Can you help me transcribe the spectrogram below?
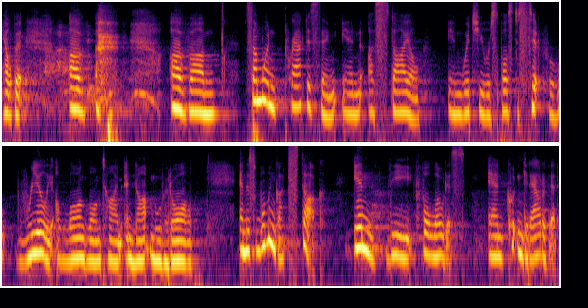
help it. Of, of um, someone practicing in a style in which you were supposed to sit for really a long, long time and not move at all. And this woman got stuck in the full lotus and couldn't get out of it.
